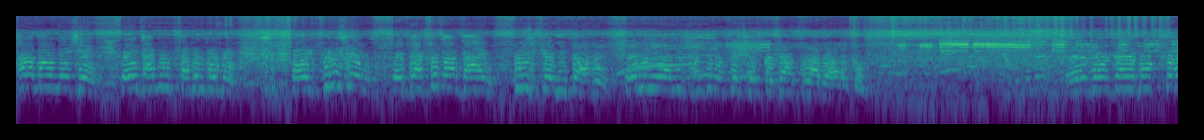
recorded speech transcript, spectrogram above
সারা বাংলাদেশে এই দাবি উত্থাপন করব। এই পুলিশের এই ব্যর্থতার দায় পুলিশকে নিতে হবে। এমনি আমি সংযুক্ত শেষ করছি। আসসালামু আলাইকুম। এই পর্যায়ে বক্তব্য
